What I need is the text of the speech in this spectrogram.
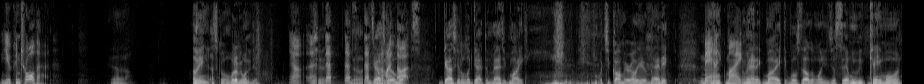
You control that. Yeah. I mean, that's cool. Whatever you want to do. Yeah, uh, Shit. that that's you that's one guys of my gotta look- thoughts. You guys got to look at the Magic Mike. what you called me earlier, Manic, Manic Mike. Manic Mike. What was the other one you just said when we came on?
